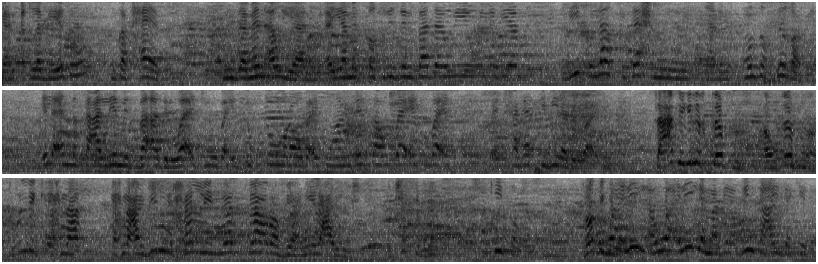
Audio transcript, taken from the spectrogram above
يعني أغلبيتهم مكافحات من زمان قوي يعني من أيام التطريز البدوي واللي بي دي كلها كفاح من يعني منذ الصغر يعني. إلى أن اتعلمت بقى دلوقتي وبقت دكتورة وبقت مهندسة وبقت وبقت بقت حاجات كبيرة دلوقتي. ساعات يجي لك طفل أو طفلة تقول لك إحنا إحنا عايزين نخلي الناس تعرف يعني إيه العريش. بتحسي بده؟ أكيد طبعا. ردك هو؟ قليل هو قليل لما بنت عايزة كده.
